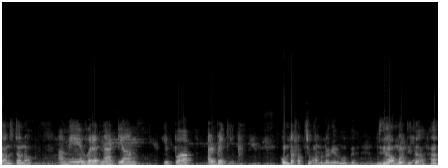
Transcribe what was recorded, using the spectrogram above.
ডান্স জানো? আমি ভরতনাট্যম হিপ হপ আর ব্রেকিং কোনটা সবচেয়ে ভালো লাগে এর মধ্যে? যদি নম্বর দিতে হয় হ্যাঁ?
